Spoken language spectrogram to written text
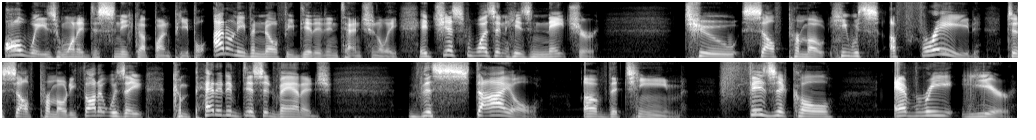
always wanted to sneak up on people. I don't even know if he did it intentionally, it just wasn't his nature to self promote. He was afraid to self promote. He thought it was a competitive disadvantage. The style of the team, physical every year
